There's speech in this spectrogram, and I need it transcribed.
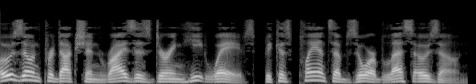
Ozone production rises during heat waves, because plants absorb less ozone.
